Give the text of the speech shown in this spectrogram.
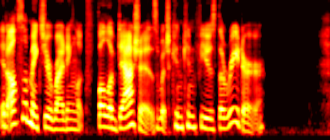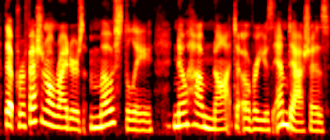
It also makes your writing look full of dashes, which can confuse the reader that professional writers mostly know how not to overuse em dashes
